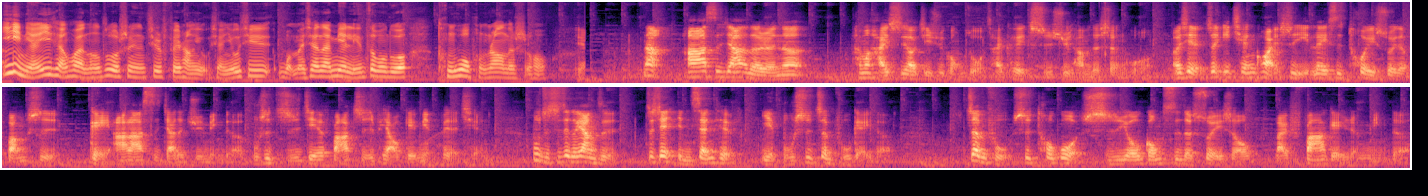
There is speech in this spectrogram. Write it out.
一年一千块能做的事情其实非常有限，尤其我们现在面临这么多通货膨胀的时候。那阿拉斯加的人呢？他们还是要继续工作，才可以持续他们的生活。而且这一千块是以类似退税的方式给阿拉斯加的居民的，不是直接发支票给免费的钱。不只是这个样子，这些 incentive 也不是政府给的，政府是透过石油公司的税收来发给人民的。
